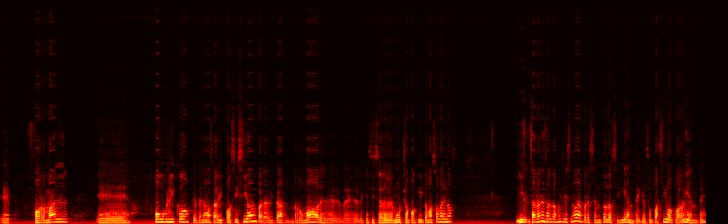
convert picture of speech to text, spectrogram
eh, formal público que tenemos a disposición para evitar rumores de, que si se debe mucho, poquito más o menos. Y San Lorenzo del 2019 presentó lo siguiente, que su pasivo corriente,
